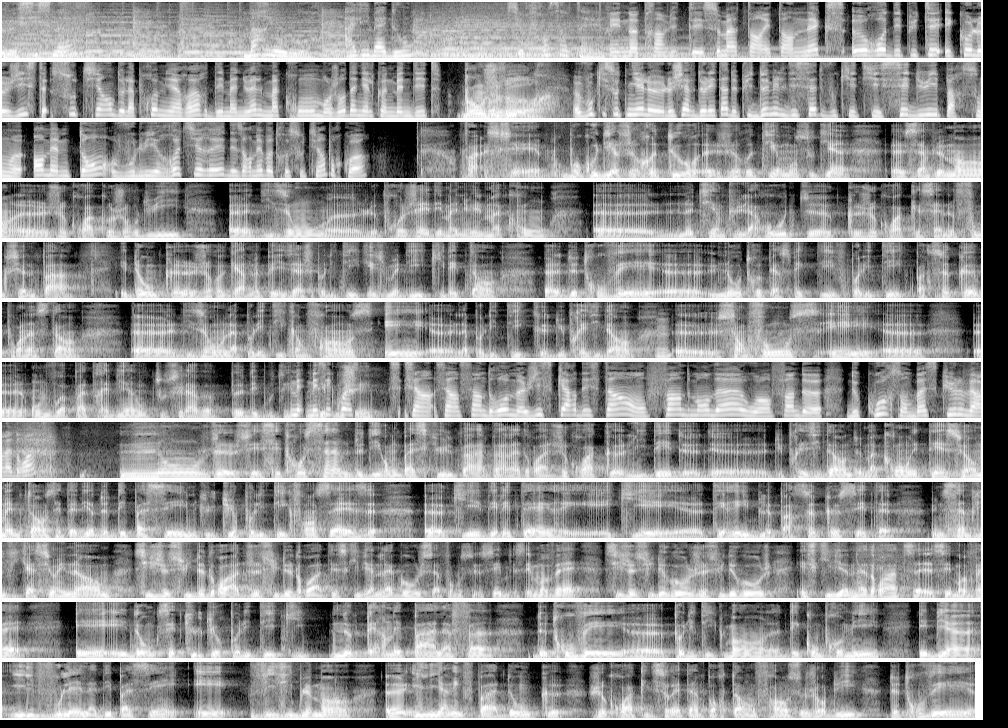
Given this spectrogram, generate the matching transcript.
Le 6-9, Marion Lourd, Ali Badou, sur France Inter. Et notre invité ce matin est un ex-eurodéputé écologiste, soutien de la première heure d'Emmanuel Macron. Bonjour Daniel Cohn-Bendit. Bonjour. Vous qui souteniez le, le, chef de l'État depuis 2017, vous qui étiez séduit par son euh, en même temps, vous lui retirez désormais votre soutien. Pourquoi? Enfin, c'est beaucoup dire. Je, retour, je retire mon soutien. Euh, simplement, euh, je crois qu'aujourd'hui, euh, disons, euh, le projet d'Emmanuel Macron euh, ne tient plus la route, que je crois que ça ne fonctionne pas. Et donc, je regarde le paysage politique et je me dis qu'il est temps de trouver une autre perspective politique parce que pour l'instant, euh, disons, la politique en France et euh, la politique du président mm. euh, s'enfoncent et on ne voit pas très bien où tout cela peut débouter. Mais, mais c'est quoi C'est un, un, syndrome Giscard d'Estaing en fin de mandat ou en fin de, de course, on bascule vers la droite? Non, c'est trop simple de dire on bascule par, la droite. Je crois que l'idée du président de Macron était ce en même temps, c'est-à-dire de dépasser une culture politique française euh, qui est délétère et, qui est euh, terrible parce que c'est euh, une simplification énorme. Si je suis de droite, je suis de droite, et ce qui vient de la gauche, ça c'est mauvais. Si je suis de gauche, je suis de gauche, et ce qui vient de la droite, c'est mauvais. Et, et, donc cette culture politique qui ne permet pas à la fin de trouver euh, politiquement euh, des compromis, eh bien, il voulait la dépasser et visiblement, euh, il n'y arrive pas. Donc, euh, je crois qu'il serait important en France aujourd'hui de trouver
